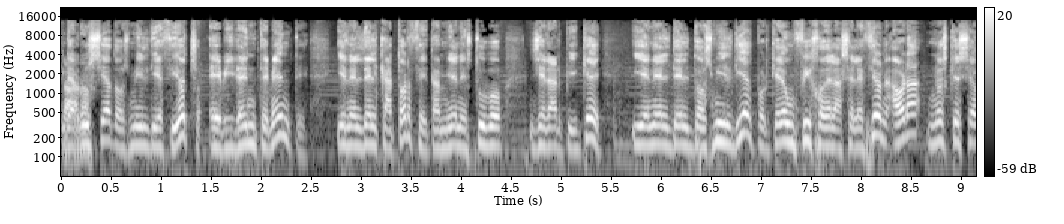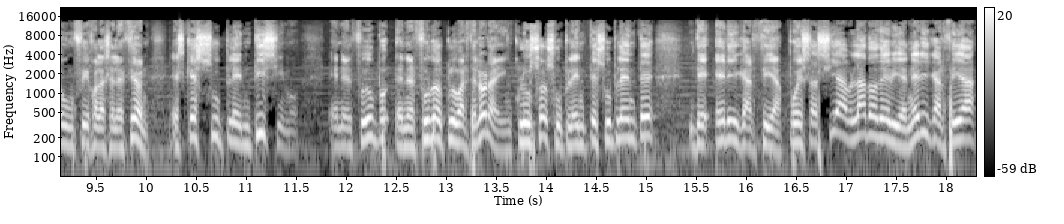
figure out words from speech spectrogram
de Rusia 2018, evidentemente. Y en el del 14 también estuvo Gerard Piqué. Y en el del 2010, porque era un fijo de la selección. Ahora no es que sea un fijo de la selección, es que es suplentísimo en el Fútbol, en el fútbol Club Barcelona, incluso suplente, suplente de Eric García. Pues así ha hablado de bien Eric García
